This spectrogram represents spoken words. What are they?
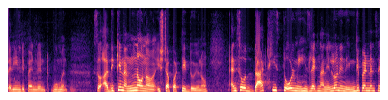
very independent woman so ಅದಕ್ಕೆ ನನ್ನ ಅವನು ಇಷ್ಟಪಟ್ಟಿದ್ದು you know and so that he's told me he's like ನಾನು ಎಲ್ಲೋ ನಿನ್ನ ಇಂಡಿಪೆಂಡೆನ್ಸ್ನ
